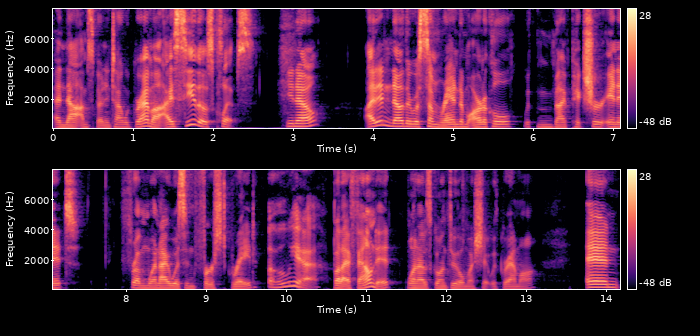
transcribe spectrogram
and now I'm spending time with grandma. I see those clips, you know? I didn't know there was some random article with my picture in it from when I was in first grade, Oh yeah. but I found it when I was going through all my shit with grandma. And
